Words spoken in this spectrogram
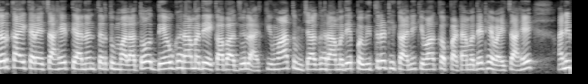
तर काय करायचं आहे? त्यानंतर तुम्हाला तो देवघरामध्ये एका बाजूला किंवा तुमच्या घरामध्ये पवित्र ठिकाणी किंवा कपाटामध्ये ठेवायचा आहे आणि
